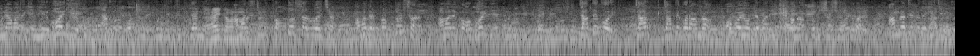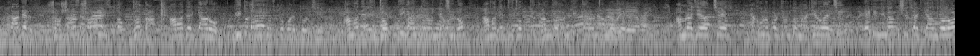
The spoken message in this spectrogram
উনি আমাদেরকে নির্ভয় দিয়ে এখনও পর্যন্ত কোনো বিবৃতি দেননি। আমাদের যিনি প্রক্টর স্যার রয়েছেন আমাদের প্রক্টর স্যার আমাদেরকে অভয় দিয়ে কোনো বিবৃতি দেননি। যাতে করে যার যাতে করে আমরা অভয় হতে পারি, আমরা আত্মবিশ্বাসী হতে পারি। আমরা যেটা দেখেছি, তাদের শ্মশান সমান স্তব্ধতা আমাদেরকে আরও ভীত সন্তুষ্ট করে তুলছে। আমাদের যে যৌক্তিক আন্দোলনটি ছিল, আমাদের যে যৌক্তিক আন্দোলনটির কারণে আমরা যে আমরা যে হচ্ছে এখনও পর্যন্ত মাঠে রয়েছি, এটি মীমাংসিত একটি আন্দোলন।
